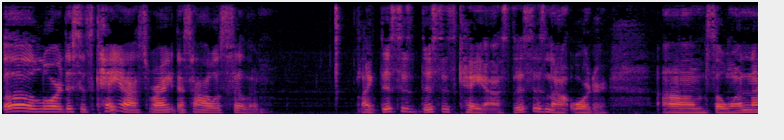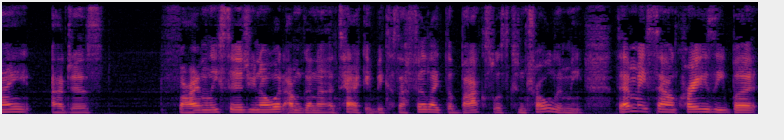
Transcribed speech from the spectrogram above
oh, Lord, this is chaos, right? That's how I was feeling. Like, this is, this is chaos. This is not order. Um, so one night, I just finally said, you know what, I'm to attack it because I feel like the box was controlling me. That may sound crazy, but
